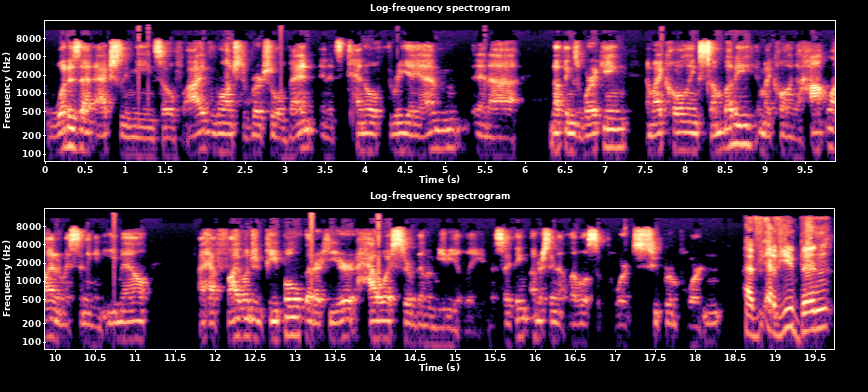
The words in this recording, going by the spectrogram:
What does that actually mean? So if I've launched a virtual event and it's 10:03 a.m. and uh, nothing's working, am I calling somebody? Am I calling a hotline? Am I sending an email? I have 500 people that are here. How do I serve them immediately? So I think understanding that level of support super important. Have Have you been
